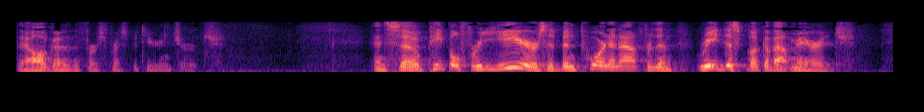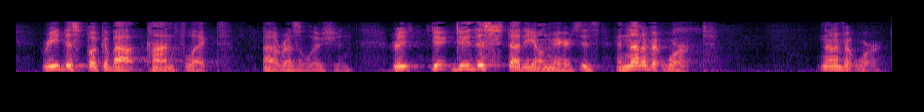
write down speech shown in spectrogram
They all go to the First Presbyterian Church. And so people for years had been pouring it out for them. Read this book about marriage. Read this book about conflict uh, resolution. Read, do, do this study on marriage. It's, and none of it worked. None of it worked.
